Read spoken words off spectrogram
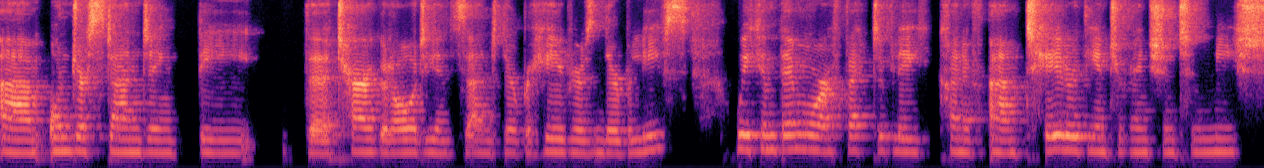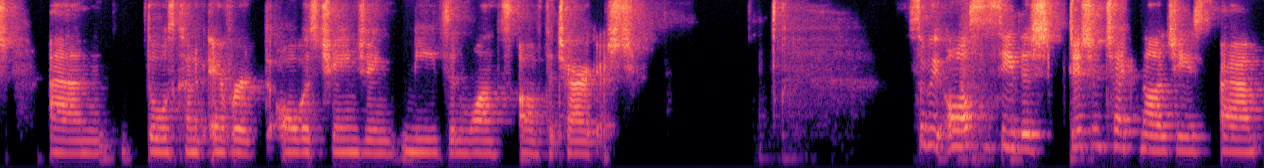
um, understanding the the target audience and their behaviors and their beliefs we can then more effectively kind of um, tailor the intervention to meet um, those kind of ever always changing needs and wants of the target so we also see that digital technologies um,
